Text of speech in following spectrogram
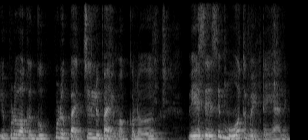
ఇప్పుడు ఒక గుప్పుడు పచ్చిల్లిపాయ మొక్కలు వేసేసి మూత పెట్టేయాలి.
